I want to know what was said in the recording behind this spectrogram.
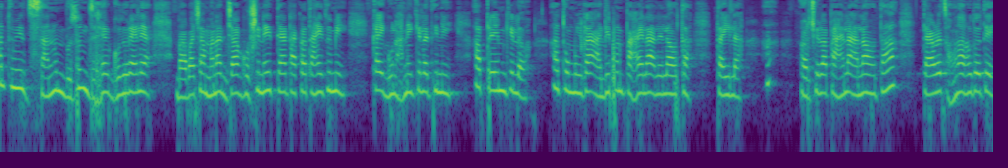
तुम्ही सांगून बुजून झेर घुलू राहिल्या. बाबाच्या मनात ज्या गोष्टी नाही त्या टाकत आहे तुम्ही. काही गुन्हा नाही केला तिने. प्रेम केलं. तो मुलगा आधी पण पाहायला आलेला होता ताईला. हं? पाहायला आला होता त्यावेळेस होणार होतं ते.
